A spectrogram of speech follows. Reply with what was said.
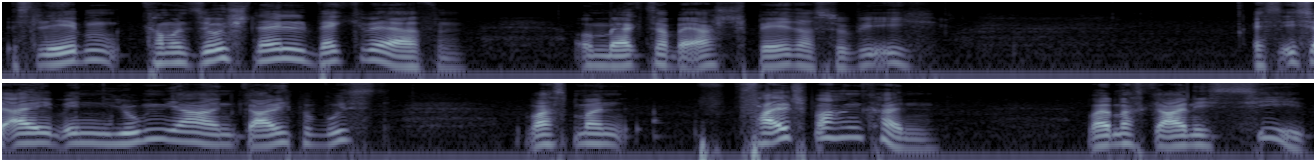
Das Leben kann man so schnell wegwerfen und merkt es aber erst später, so wie ich. Es ist einem in jungen Jahren gar nicht bewusst, was man falsch machen kann, weil man es gar nicht sieht.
